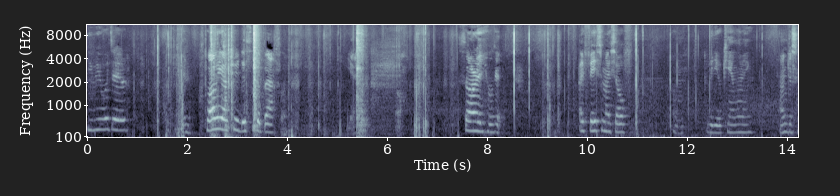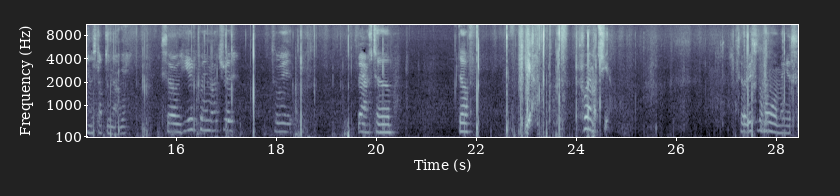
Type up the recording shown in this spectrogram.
TV was there, and probably actually this is the bathroom. Yeah. Oh. Sorry, okay. I face myself um, video cameraing. I'm just gonna stop doing that. So here's pretty much the toilet, bathtub, stuff. Yeah, pretty much yeah. So this is the whole room, I guess.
